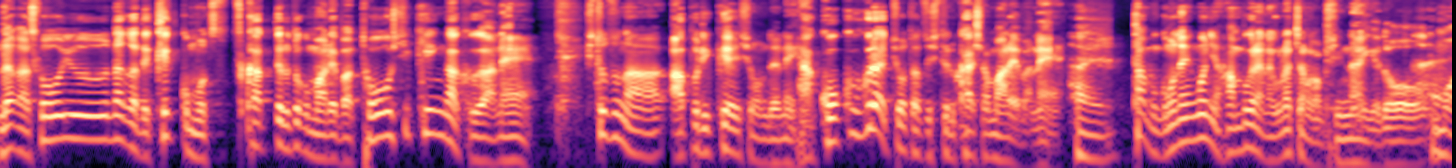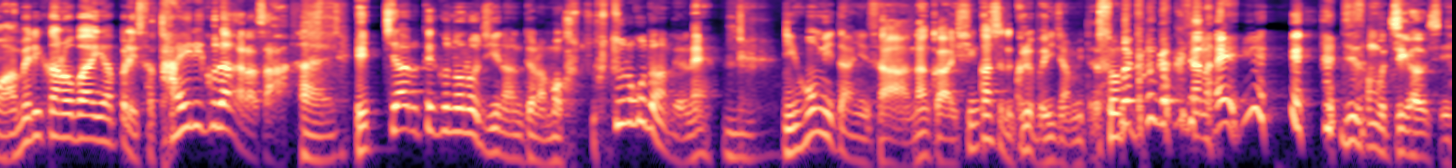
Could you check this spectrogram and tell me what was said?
だからそういう中で結構もう使ってるとこもあれば、投資金額がね、一つのアプリケーションでね、100億ぐらい調達してる会社もあればね、はい。多分5年後には半分ぐらいなくなっちゃうのかもしれないけど、はいもうアメリカの場合やっぱりさ、大陸だからさ、はい。HR テクノロジーなんてのはもう普普通のことなんだよね。日本みたいにさ、なんか新幹線で来ればいいじゃんみたいな、そんな感覚じゃない？時差も違うし。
